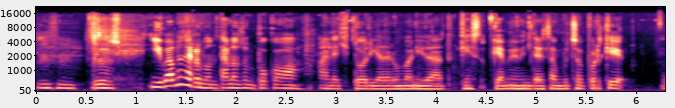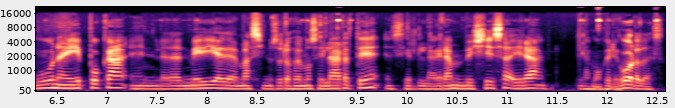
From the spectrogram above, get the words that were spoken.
Entonces, Y vamos a remontarnos un poco a la historia de la humanidad, que, es, que a mí me interesa mucho porque hubo una época en la Edad Media, y además si nosotros vemos el arte, es decir, la gran belleza era las mujeres gordas.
